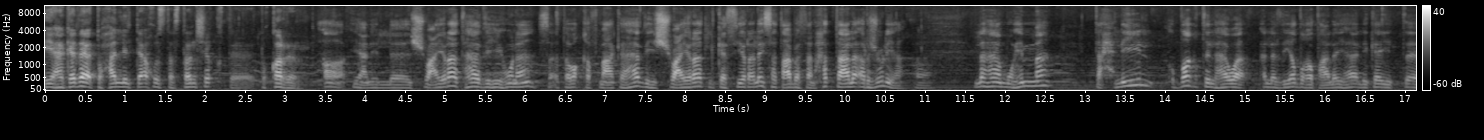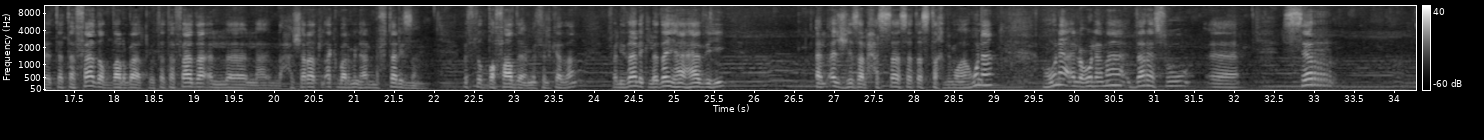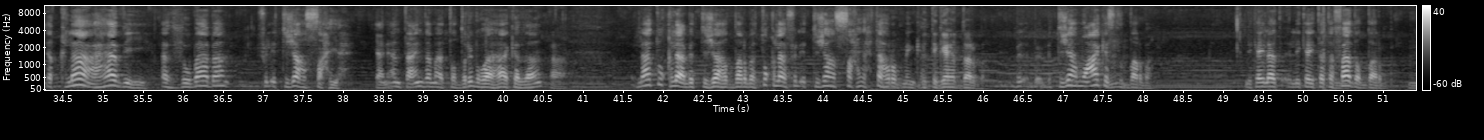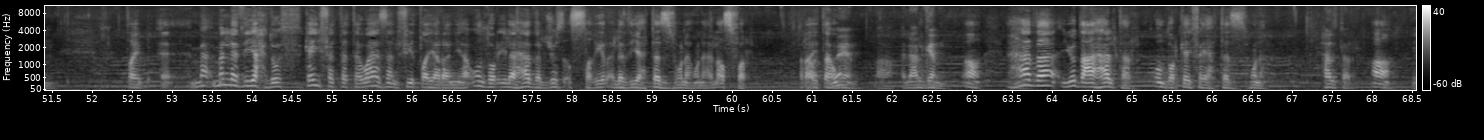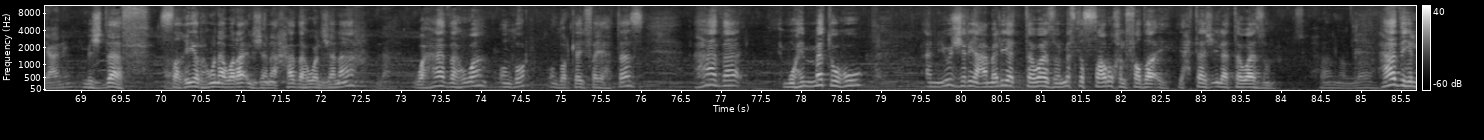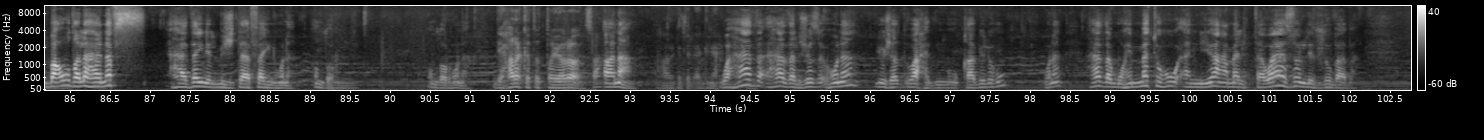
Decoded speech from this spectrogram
هي هكذا تحلل تأخذ تستنشق تقرر. آه يعني الشعيرات هذه هنا سأتوقف معك. هذه الشعيرات الكثيرة ليست عبثا حتى على أرجلها. آه. لها مهمة تحليل ضغط الهواء الذي يضغط عليها لكي تتفادى الضربات وتتفادى ال- ال- الحشرات الأكبر منها المفترسة مثل الضفادع مثل كذا. فلذلك لديها هذه الأجهزة الحساسة تستخدمها. هنا هنا العلماء درسوا آه، سر إقلاع هذه الذبابة في الاتجاه الصحيح. يعني أنت عندما تضربها هكذا آه. لا تقلع باتجاه الضربة تقلع في الاتجاه الصحيح تهرب منك. باتجاه ب- باتجاه معاكس للضربة لكي لا لكي تتفادى الضرب. طيب آه، ما, ما الذي يحدث؟ كيف تتوازن في طيرانها؟ انظر إلى هذا الجزء الصغير الذي يهتز هنا هنا الأصفر. رأيته؟ آه. تمام. آه اللي على الجنب آه هذا يدعى هالتر. انظر كيف يهتز هنا. هلتر آه. يعني؟ مجداف صغير هنا وراء الجناح. هذا هو الجناح؟ نعم. وهذا هو انظر انظر كيف يهتز. هذا مهمته أن يجري عملية توازن مثل الصاروخ الفضائي يحتاج إلى توازن. سبحان الله. هذه البعوضة لها نفس هذين المجدافين هنا. انظر. انظر هنا. دي حركة الطيران صح؟ آه نعم. حركة الأجنحة. وهذا هذا الجزء هنا يوجد واحد مقابله هنا. هذا مهمته أن يعمل توازن للذبابة.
